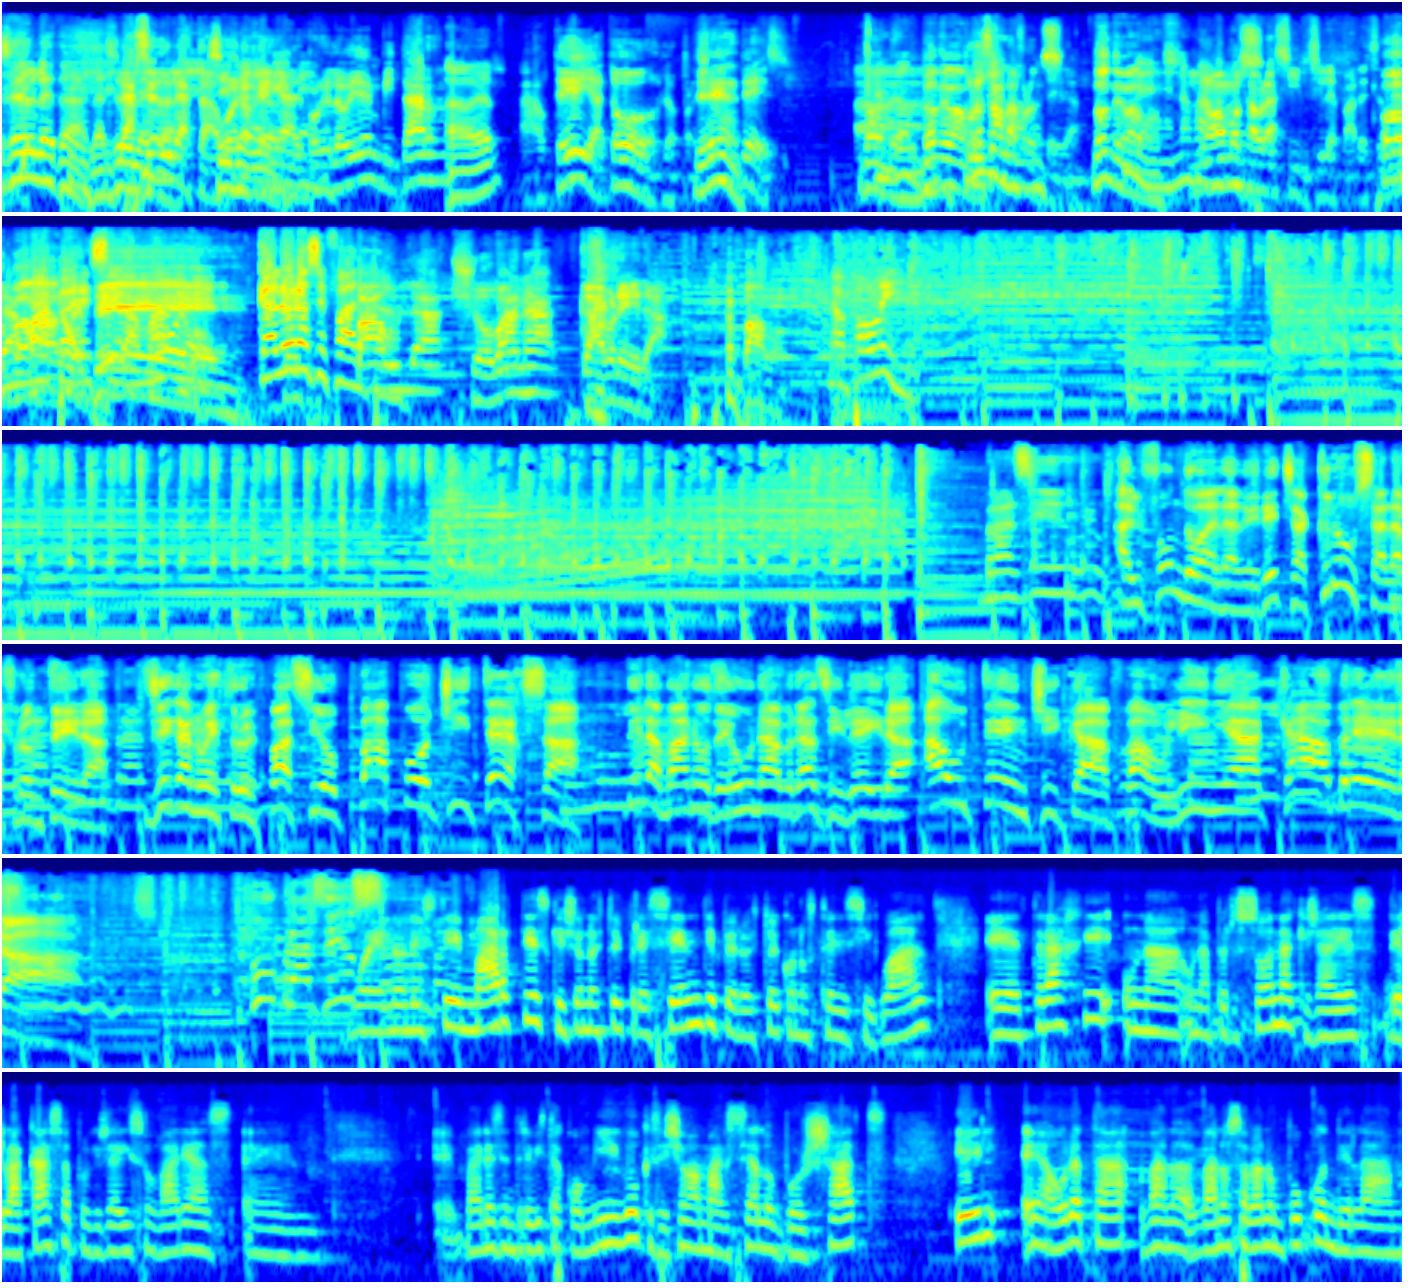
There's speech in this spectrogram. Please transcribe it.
cédula está. La cédula, La cédula está, Sí, bueno, señor. genial. Porque lo voy a invitar A ver. a usted y a todos los presentes. a ¿Dónde, ¿Dónde vamos? Cruzar la frontera. ¿Dónde Bien, vamos? nos vamos. a Brasil, si les parece. Mano, parece. Calor hace falta. Paula Giovanna Cabrera. Vamos. La Paulinha. Al fondo a la derecha cruza la frontera. Llega nuestro espacio Papo Terza, de la mano de una brasileira auténtica, Paulinha Cabrera. Bueno, en este martes que yo no estoy presente, pero estoy con ustedes igual, eh, traje una, una persona que ya es de la casa porque ya hizo varias, eh, eh, varias entrevistas conmigo, que se llama Marcelo Borchat. Él eh, ahora está, van a, a hablar un poco de, la,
